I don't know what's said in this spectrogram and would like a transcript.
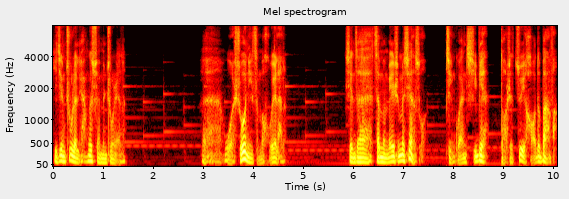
已经住了两个玄门中人了。呃，我说你怎么回来了？”现在咱们没什么线索，静观其变倒是最好的办法。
